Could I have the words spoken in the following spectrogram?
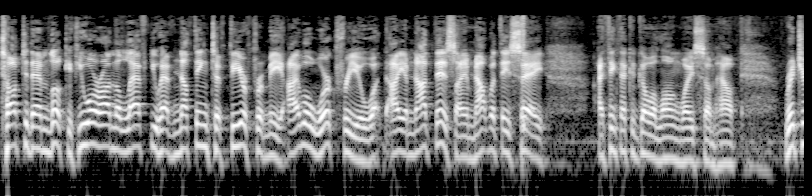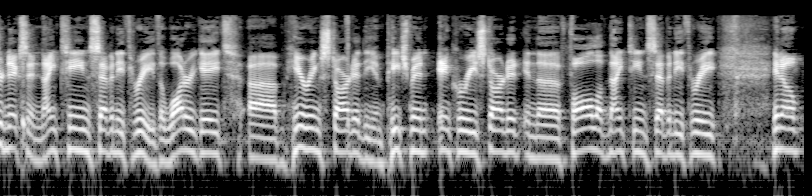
Talk to them. Look, if you are on the left, you have nothing to fear from me. I will work for you. I am not this. I am not what they say. I think that could go a long way somehow. Richard Nixon, 1973. The Watergate uh, hearing started, the impeachment inquiry started in the fall of 1973. You know,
